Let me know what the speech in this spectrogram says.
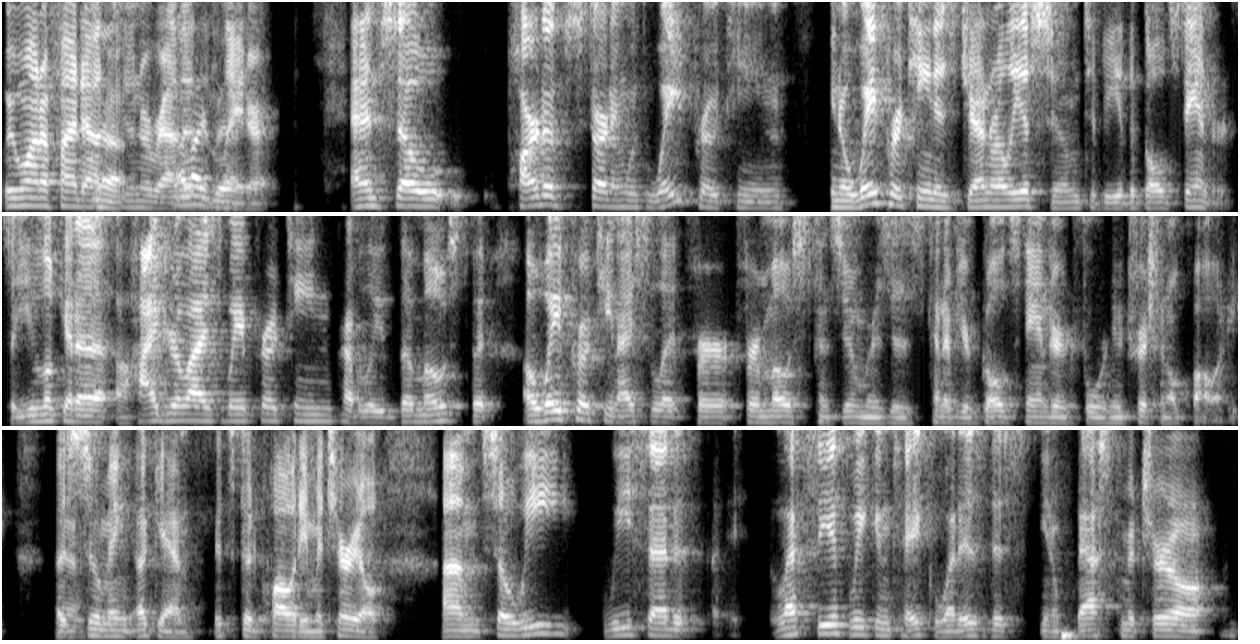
We want to find out yeah, sooner rather like than that. later. And so part of starting with whey protein you know, whey protein is generally assumed to be the gold standard. So you look at a, a, hydrolyzed whey protein, probably the most, but a whey protein isolate for, for most consumers is kind of your gold standard for nutritional quality, yeah. assuming again, it's good quality material. Um, so we we said, let's see if we can take what is this, you know, best material,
